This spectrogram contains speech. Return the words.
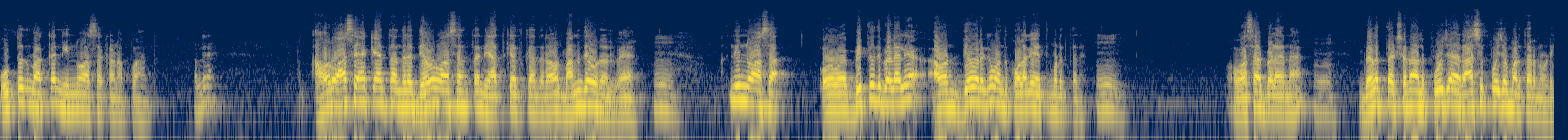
ಹುಟ್ಟದ ಮಕ್ಕ ನಿನ್ನ ವಾಸ ಕಣಪ್ಪ ಅಂತ. ಅಂದ್ರೆ? ಅವ್ರ ವಾಸ ಯಾಕೆ ಅಂತಂದ್ರೆ ದೇವ್ರ ವಾಸ ಅಂತ ಯಾತಕ್ಕೆ ಯಾತ್ಕಂದ್ರೆ ಅವ್ರ ಮನ ದೇವ್ರಲ್ವೇ? ನಿನ್ನ ವಾಸ. ಬಿತ್ತದ ಬೆಳೆಲಿ ಅವನ ದೇವ್ರಿಗೆ ಒಂದು ಕೊಳಗ ಎತ್ತು ಮಾಡ್ತಾರೆ ಹ್ಮ್. ಹೊಸ ಬೆಳೆನ ಬೆಳೆದ ತಕ್ಷಣ ಅಲ್ಲಿ ಪೂಜೆ ರಾಶಿ ಪೂಜೆ ಮಾಡ್ತಾರೆ ನೋಡಿ.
